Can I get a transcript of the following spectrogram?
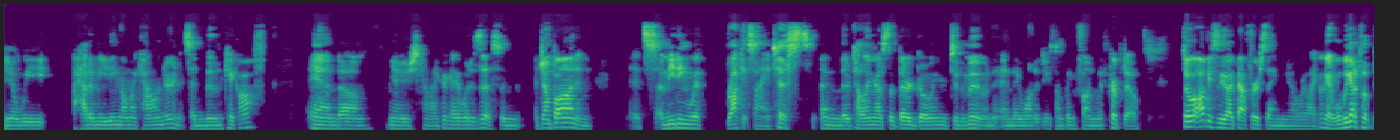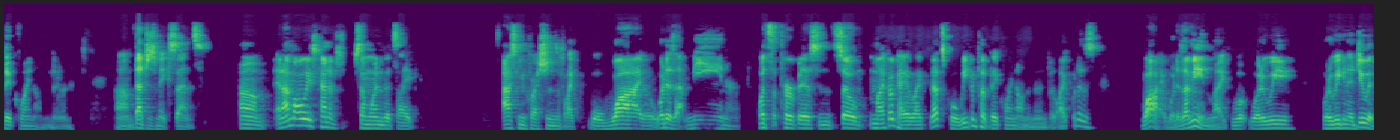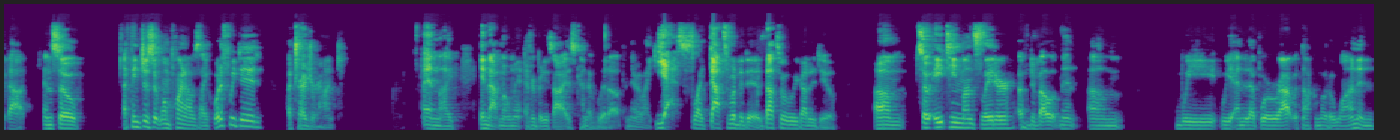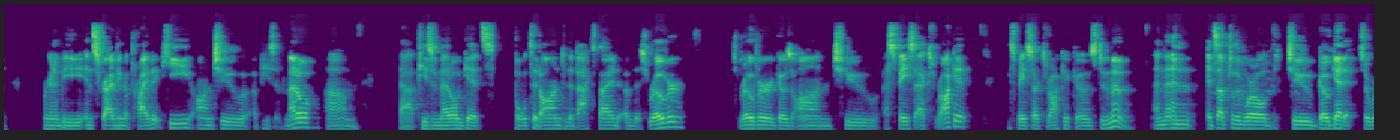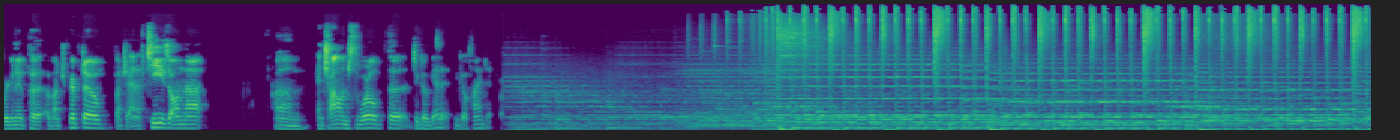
you know, we had a meeting on my calendar and it said moon kickoff. And, um, you know, you're just kind of like, okay, what is this? And I jump on and it's a meeting with rocket scientists and they're telling us that they're going to the moon and they want to do something fun with crypto. So obviously, like that first thing, you know, we're like, okay, well, we got to put Bitcoin on the moon. Um, that just makes sense. Um, and I'm always kind of someone that's like asking questions of like, well, why or what does that mean or what's the purpose? And so I'm like, okay, like that's cool. We can put Bitcoin on the moon, but like, what is why? What does that mean? Like, what what are we what are we going to do with that? And so I think just at one point I was like, what if we did a treasure hunt? And like in that moment, everybody's eyes kind of lit up and they were like, yes, like that's what it is. That's what we got to do. Um, so 18 months later of development, um, we we ended up where we're at with Nakamoto One, and we're going to be inscribing a private key onto a piece of metal. Um, that piece of metal gets bolted onto the backside of this rover. This rover goes on to a SpaceX rocket. The SpaceX rocket goes to the moon. And then it's up to the world to go get it. So we're going to put a bunch of crypto, a bunch of NFTs on that, um, and challenge the world to, to go get it and go find it.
